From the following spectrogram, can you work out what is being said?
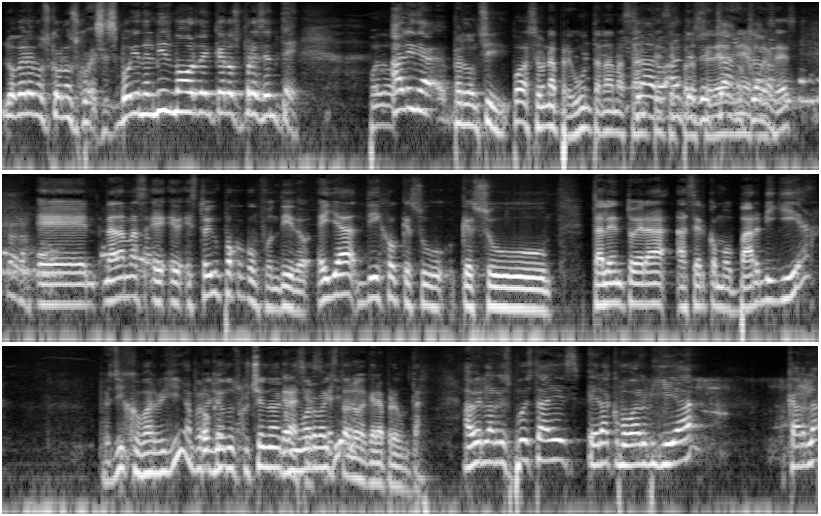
Lo veremos con los jueces. Voy en el mismo orden que los presenté. ¿Puedo, Alinea, perdón, sí. puedo hacer una pregunta nada más Claro, antes de antes de- proceder, claro, señor claro, jueces? claro. Eh, nada más, eh, eh, estoy un poco confundido. Ella dijo que su, que su talento era hacer como Barbie guía. Pues dijo Barbie Guía, pero yo no escuché nada Gracias, como Barbie esto es lo Guía. que quería preguntar. A ver, la respuesta es, ¿era como Barbie Guía? Carla.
